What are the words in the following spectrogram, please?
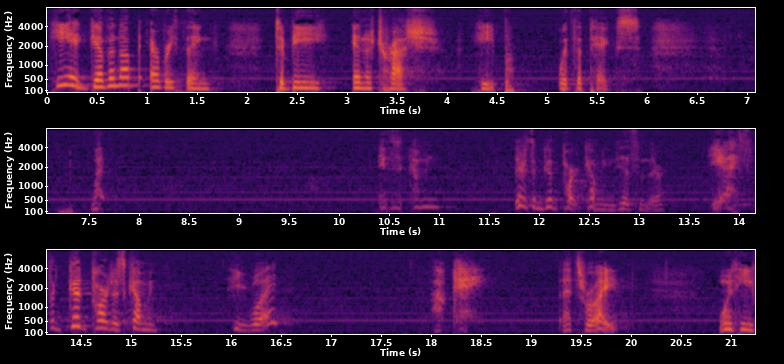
He had given up everything to be in a trash heap with the pigs. There's a good part coming, isn't there? Yes, the good part is coming. He what? Okay, that's right. When he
